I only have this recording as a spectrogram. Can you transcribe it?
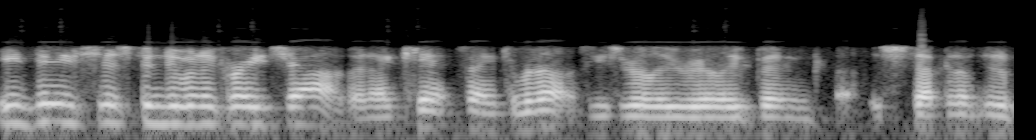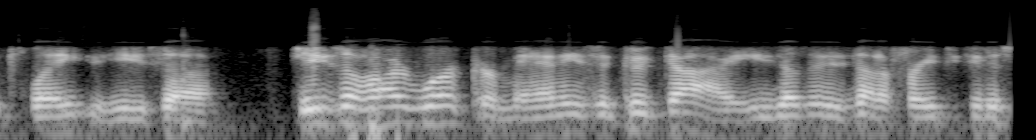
he, he's just been doing a great job. And I can't thank him enough. He's really, really been stepping up to the plate. He's uh he's a hard worker, man. He's a good guy. He doesn't. He's not afraid to get his,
